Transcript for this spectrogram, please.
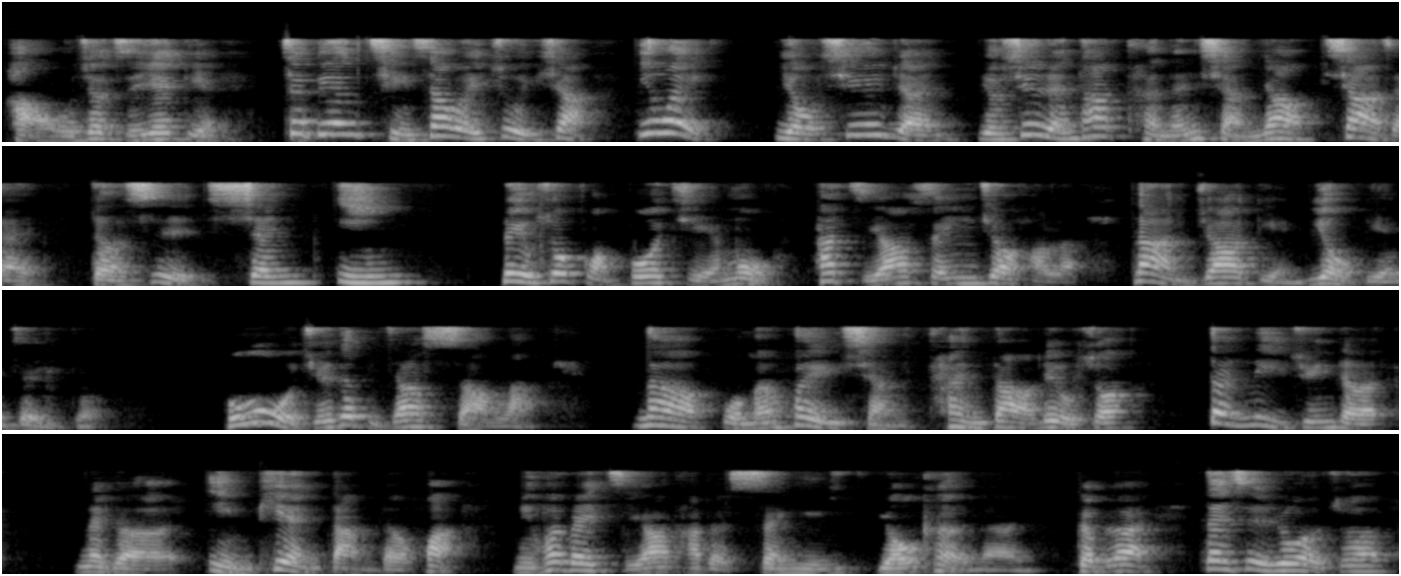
好，我就直接点。这边请稍微注意一下，因为有些人，有些人他可能想要下载的是声音，例如说广播节目，他只要声音就好了，那你就要点右边这一个。不过我觉得比较少啦，那我们会想看到，例如说邓丽君的那个影片档的话，你会不会只要他的声音？有可能，对不对？但是如果说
